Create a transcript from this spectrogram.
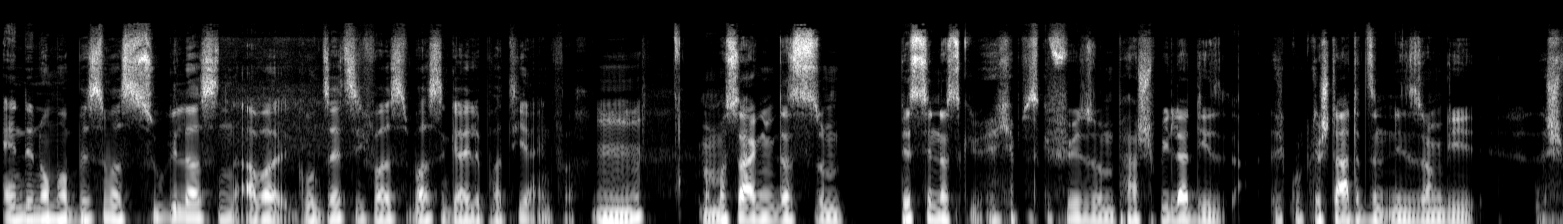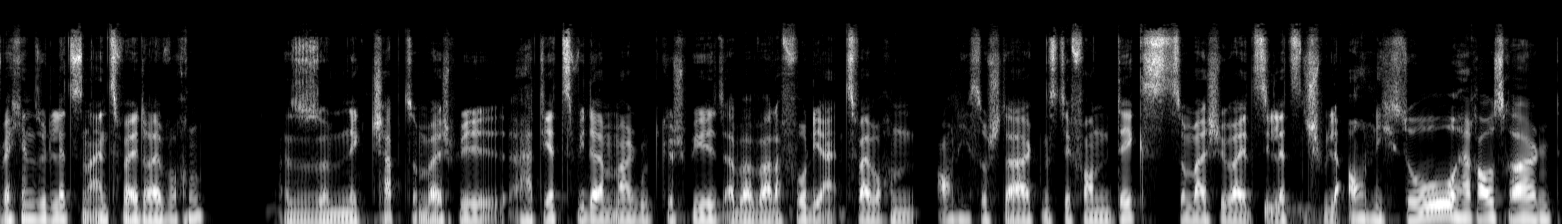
Ende noch mal ein bisschen was zugelassen, aber grundsätzlich war es war es eine geile Partie einfach. Mhm. Man muss sagen, dass so ein bisschen das, ich habe das Gefühl, so ein paar Spieler, die gut gestartet sind in die Saison, die schwächen so die letzten ein, zwei, drei Wochen. Also so Nick Chubb zum Beispiel hat jetzt wieder mal gut gespielt, aber war davor die ein, zwei Wochen auch nicht so stark. Und Stefan Dix zum Beispiel war jetzt die letzten Spiele auch nicht so herausragend.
